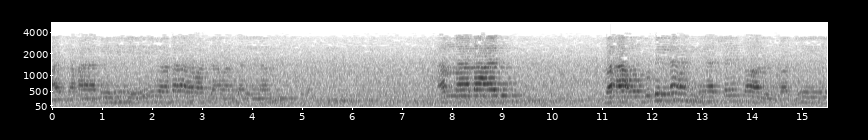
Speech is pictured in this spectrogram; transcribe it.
وأصحابه وبارك وسلم. أما بعد فأعوذ بالله من الشيطان الرجيم.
